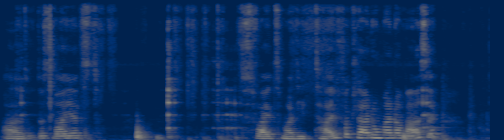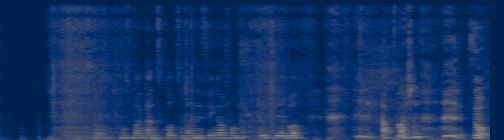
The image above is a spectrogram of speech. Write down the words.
also das war jetzt, das war jetzt mal die Teilverkleidung meiner Vase. So, ich muss mal ganz kurz meine Finger vom Sprühkleber abwaschen. So,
